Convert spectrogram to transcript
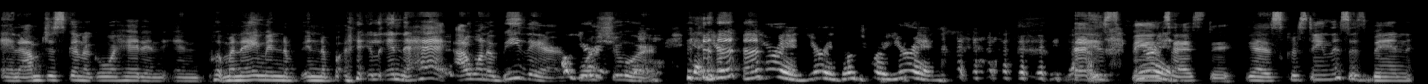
Yes. And I'm just gonna go ahead and, and put my name in the in the in the hat. I want to be there oh, for sure. Yeah, you're, you're, in. You're in. Don't you worry. You're in. that is fantastic. Yes, Christine, this has been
